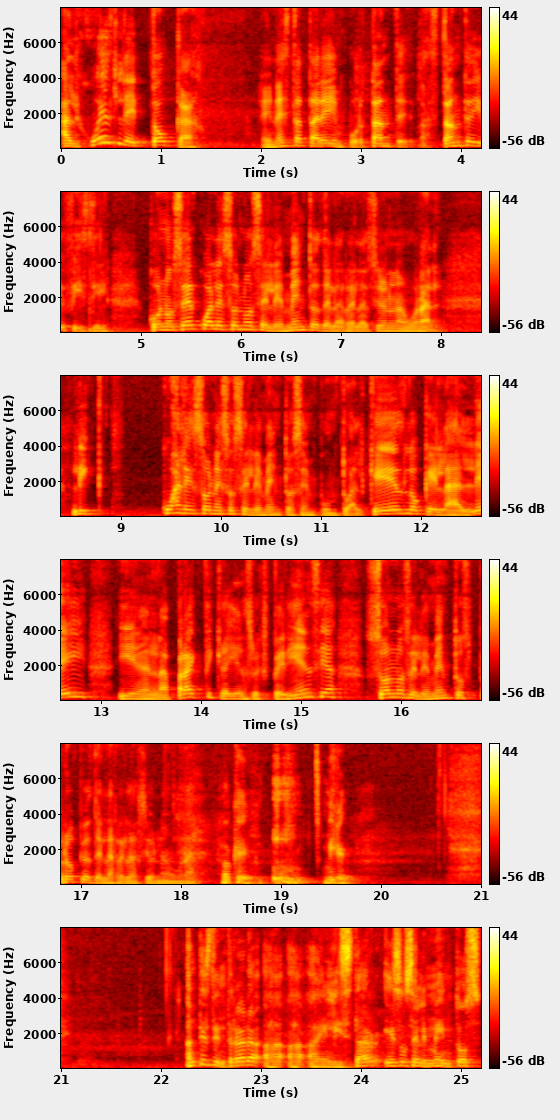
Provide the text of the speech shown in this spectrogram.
al juez le toca en esta tarea importante, bastante difícil, conocer cuáles son los elementos de la relación laboral. Lick, ¿cuáles son esos elementos en puntual? ¿Qué es lo que la ley y en la práctica y en su experiencia son los elementos propios de la relación laboral? Ok, mire, Antes de entrar a, enlistar esos elementos,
